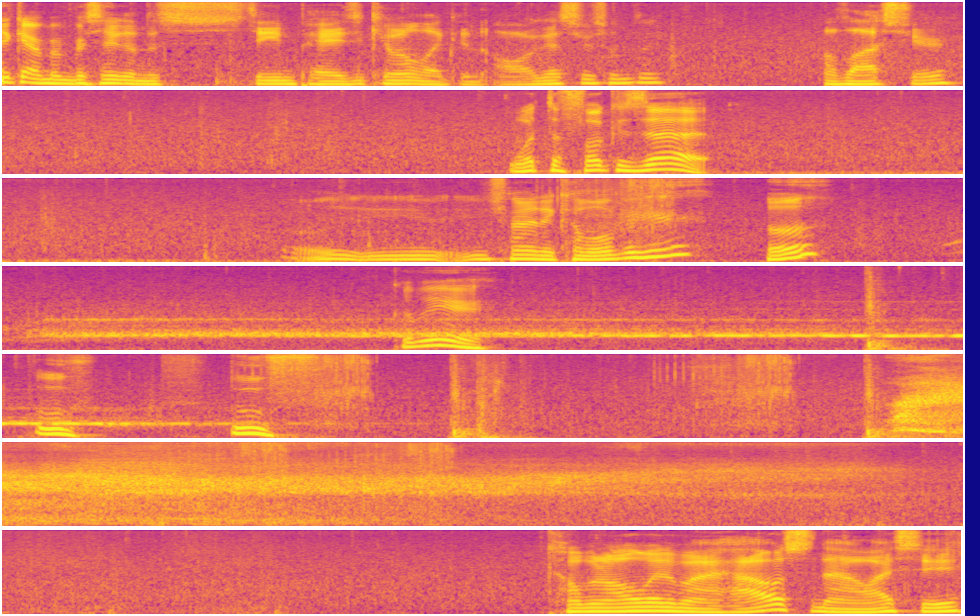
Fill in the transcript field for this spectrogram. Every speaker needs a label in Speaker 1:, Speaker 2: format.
Speaker 1: think I remember seeing on the Steam page it came out like in August or something of last year. What the fuck is that? Oh, you you trying to come over here? Huh? Come here. Oof. Oof. Coming all the way to my house now, I see.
